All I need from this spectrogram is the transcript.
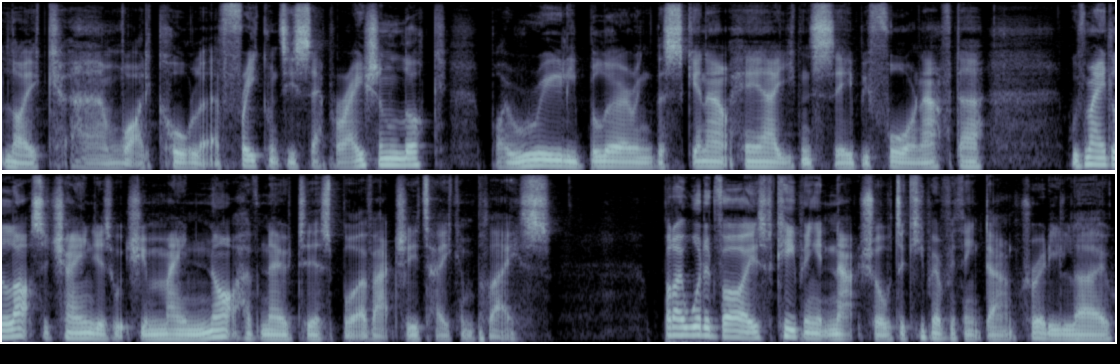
like um, what I'd call a frequency separation look by really blurring the skin out here. You can see before and after. We've made lots of changes which you may not have noticed but have actually taken place. But I would advise keeping it natural to keep everything down pretty low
